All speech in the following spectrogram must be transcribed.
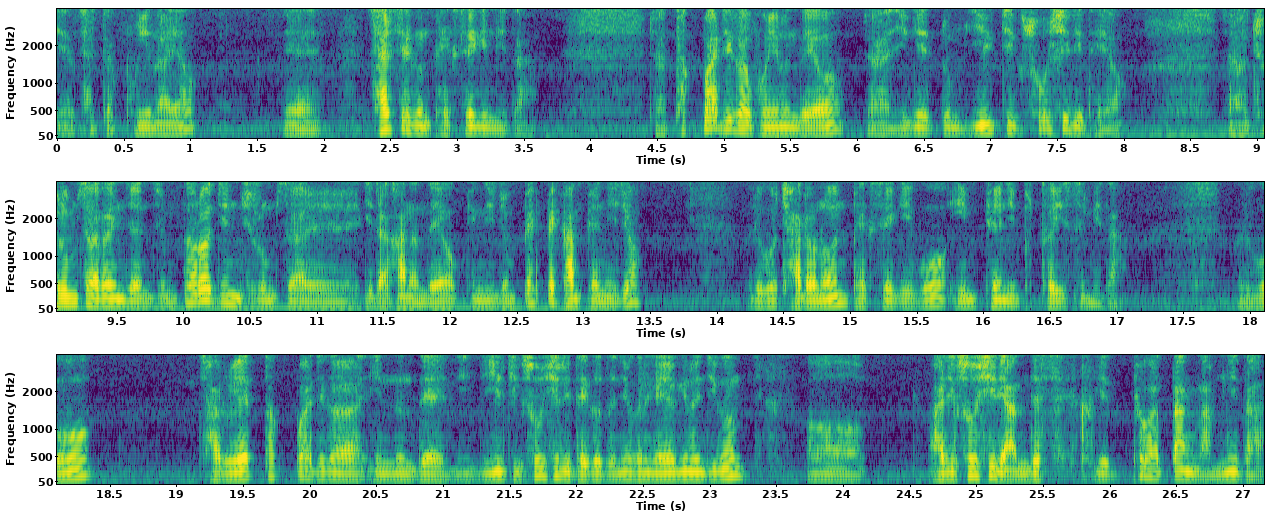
예, 살짝 보이나요? 예, 살색은 백색입니다. 자, 턱바지가 보이는데요. 자, 이게 좀 일찍 소실이 돼요. 자, 주름살은 이제 좀 떨어진 주름살이라 하는데요. 굉장히 좀 빽빽한 편이죠. 그리고 자루는 백색이고 인편이 붙어 있습니다. 그리고 자루에 턱바지가 있는데 일찍 소실이 되거든요. 그러니까 여기는 지금 어 아직 소실이 안 됐어요. 그게 표가 딱 납니다.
